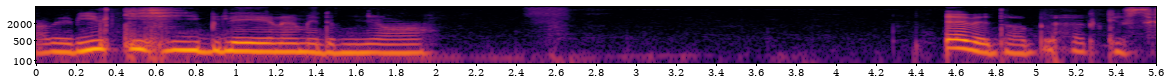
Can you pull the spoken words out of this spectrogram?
Abi bir kişiyi bile yenemedim ya. Evet abi herkes?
